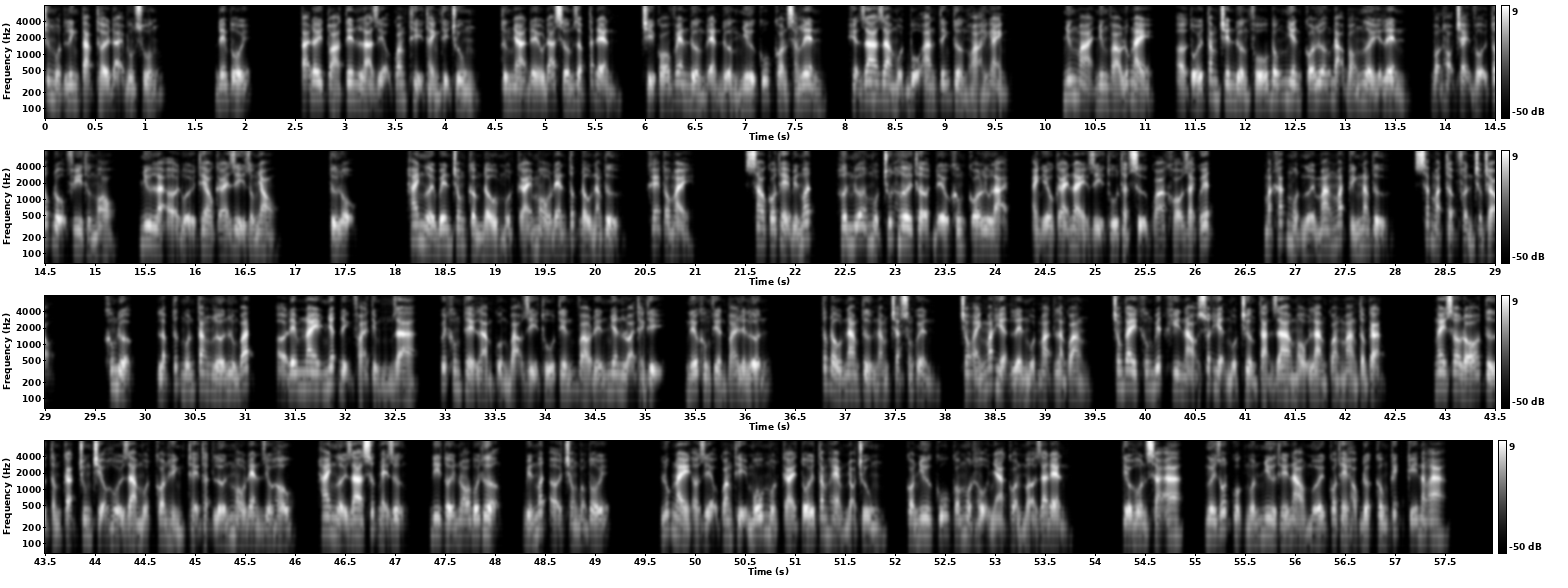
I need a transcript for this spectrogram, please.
chương một linh tạp thời đại buông xuống. Đêm tối, tại đây tòa tên là diệu quang thị thành thị trung, từng nhà đều đã sớm dập tắt đèn, chỉ có ven đường đèn đường như cũ còn sáng lên, hiện ra ra một bộ an tĩnh tưởng hòa hình ảnh. Nhưng mà nhưng vào lúc này, ở tối tăm trên đường phố bỗng nhiên có lưỡng đạo bóng người hiện lên, bọn họ chạy vội tốc độ phi thường mau, như là ở đuổi theo cái gì giống nhau. Từ lộ, hai người bên trong cầm đầu một cái màu đen tốc đầu nam tử khe to mày. Sao có thể biến mất, hơn nữa một chút hơi thở đều không có lưu lại, ảnh yêu cái này dị thú thật sự quá khó giải quyết. Mặt khác một người mang mắt kính nam tử, sắc mặt thập phần trầm trọng không được, lập tức muốn tăng lớn lùng bắt, ở đêm nay nhất định phải tìm ra, quyết không thể làm cuồng bạo dị thú tiến vào đến nhân loại thành thị, nếu không phiền toái liền lớn. Tốc đầu nam tử nắm chặt xong quyền, trong ánh mắt hiện lên một mặt lam quang, trong tay không biết khi nào xuất hiện một trường tản ra màu lam quang mang tấm cạn. Ngay sau đó từ tấm cạn trung triệu hồi ra một con hình thể thật lớn màu đen diều hâu, hai người ra sức nhảy dựng, đi tới nó bối thượng, biến mất ở trong bóng tối. Lúc này ở rượu quang thị mỗ một cái tối tăm hẻm nhỏ chung, còn như cũ có một hộ nhà còn mở ra đèn. Tiểu hồn xạ a người rốt cuộc muốn như thế nào mới có thể học được công kích kỹ năng a?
